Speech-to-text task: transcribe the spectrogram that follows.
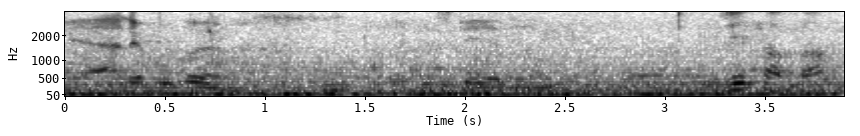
É, derrubando. Gostei, né? Jeito tá, tá?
